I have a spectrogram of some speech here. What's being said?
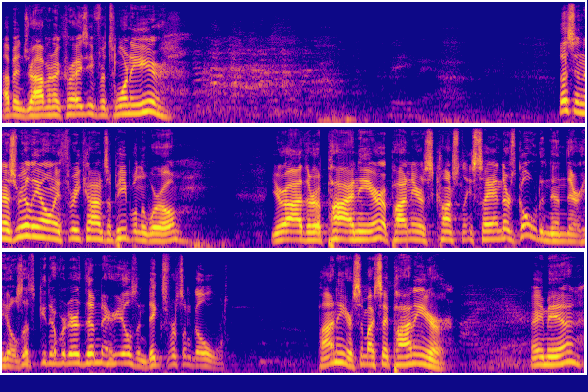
I've been driving her crazy for 20 years. Listen, there's really only three kinds of people in the world you're either a pioneer, a pioneer is constantly saying, There's gold in them there hills. Let's get over there, them there hills, and digs for some gold. Pioneer. Somebody say pioneer. pioneer. Amen.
